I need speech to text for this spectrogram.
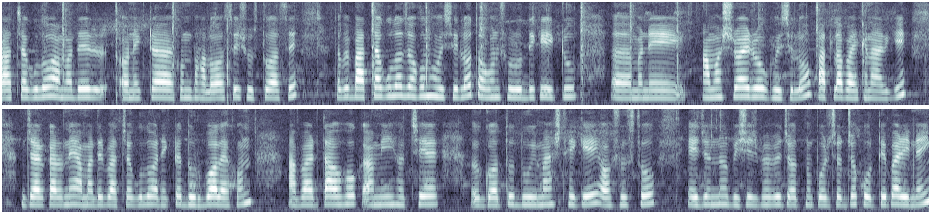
বাচ্চাগুলো আমাদের অনেকটা এখন ভালো আছে, সুস্থ আছে। তবে বাচ্চাগুলো যখন হয়েছিল, তখন শুরুর দিকে একটু মানে আমাশয় রোগ হয়েছিল, পাতলা পায়খানা আর কি, যার কারণে আমাদের বাচ্চাগুলো অনেকটা দুর্বল এখন। আবার তাও হোক, আমি হচ্ছে গত দুই মাস থেকে অসুস্থ এই জন্য বিশেষভাবে যত্ন পরিচর্যা করতে পারি নাই।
